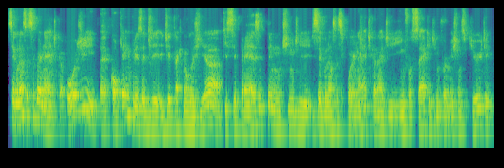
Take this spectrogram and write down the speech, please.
Segurança cibernética. Hoje, é, qualquer empresa de, de tecnologia que se preze tem um time de, segurança cibernética, né? De InfoSec, de Information Security,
